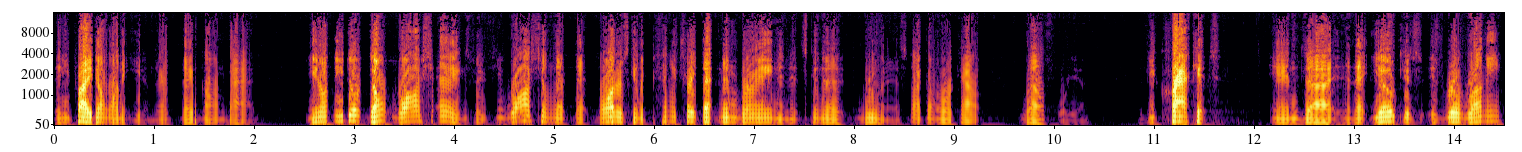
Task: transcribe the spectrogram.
then you probably don't want to eat them. They're, they've gone bad. You don't need to, don't wash eggs, but if you wash them, that, that water is going to penetrate that membrane and it's going to ruin it. It's not going to work out well for you. If you crack it and, uh, and that yolk is, is real runny,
